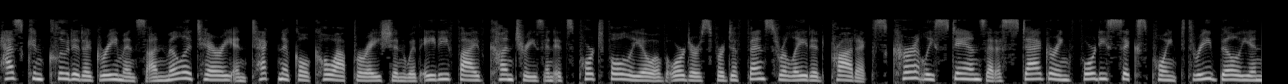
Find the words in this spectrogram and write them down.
has concluded agreements on military and technical cooperation with 85 countries and its portfolio of orders for defense-related products currently stands at a staggering $46.3 billion.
